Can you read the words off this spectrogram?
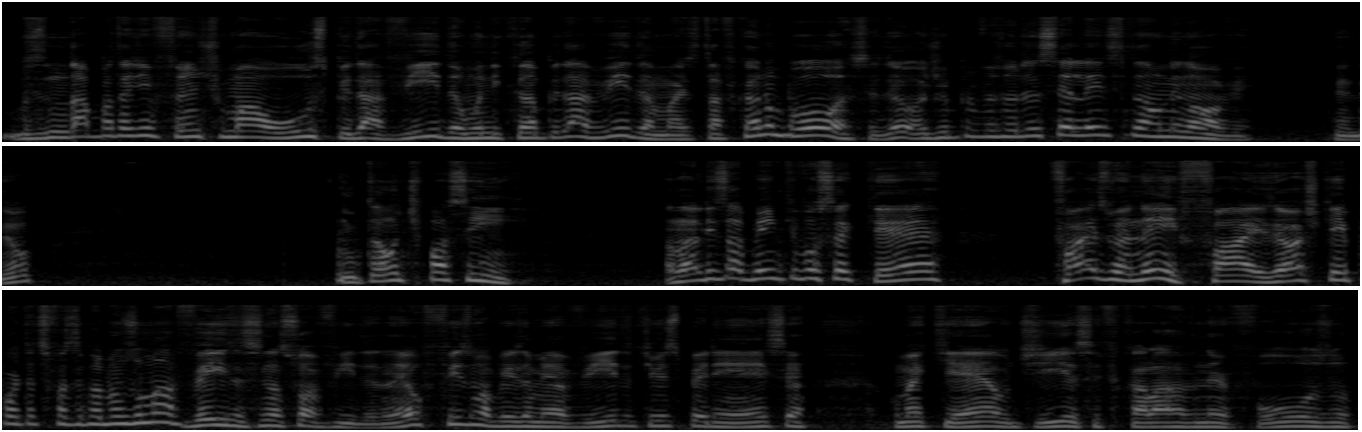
não dá pra estar de frente uma USP da vida, uma Unicamp da vida, mas tá ficando boa, entendeu? Eu tive professores excelentes na Uninove, entendeu? Então, tipo assim, analisa bem o que você quer. Faz o Enem? Faz. Eu acho que é importante fazer pelo menos uma vez assim na sua vida, né? Eu fiz uma vez na minha vida, tive experiência, como é que é o dia, você fica lá nervoso.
